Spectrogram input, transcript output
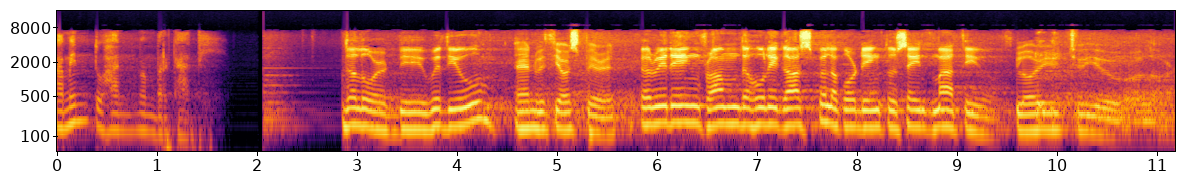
Amin Tuhan memberkati. The Lord be with you. and with your spirit. A reading from the Holy Gospel according to Saint Matthew. Glory to you, O Lord.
